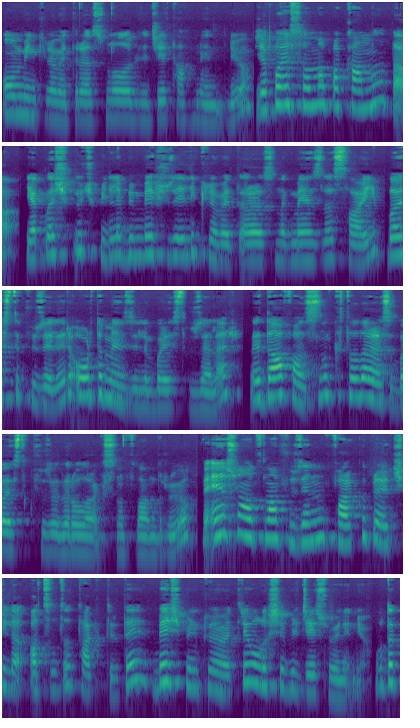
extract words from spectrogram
10000 km arasında olabileceği tahmin ediliyor. Japonya Savunma Bakanlığı da yaklaşık 3000 ile 1550 km arasındaki menzile sahip balistik füzeleri orta menzilli balistik füzeler ve daha fazlasını kıtalar arası balistik füzeler olarak sınıflandırıyor. Ve en son atılan füzenin farklı bir açıyla atıldığı takdirde 5000 kilometreye ulaşabileceği söyleniyor. Bu da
